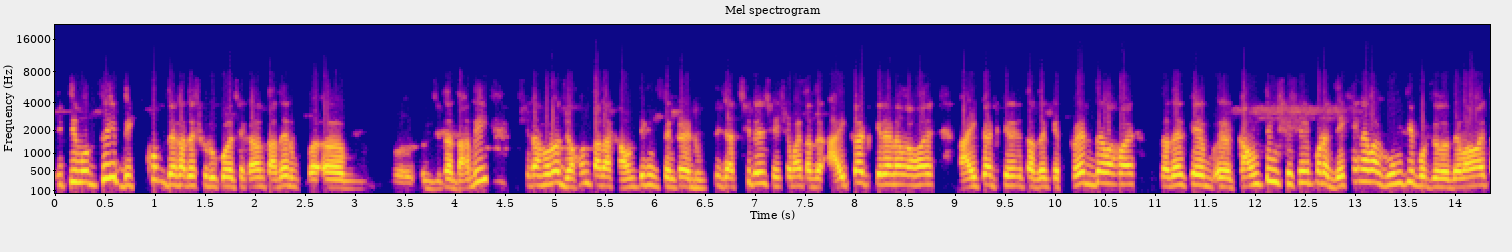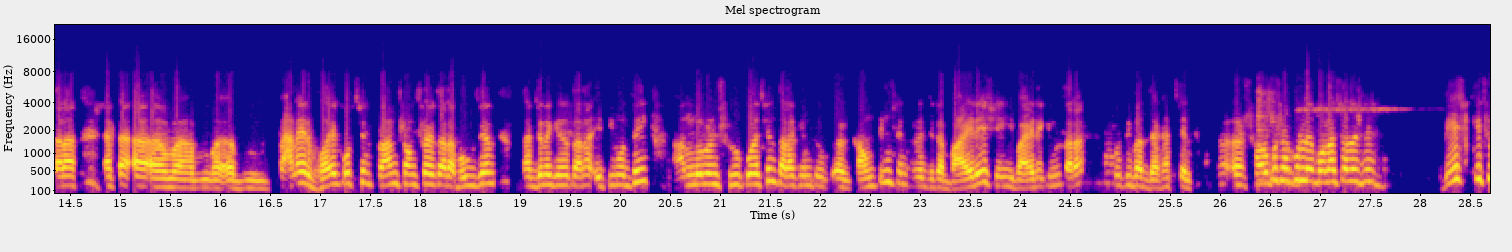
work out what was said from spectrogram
ইতিমধ্যেই বিক্ষোভ দেখাতে শুরু করেছে। কারণ তাদের যেটা দাবি, সেটা হলো যখন তারা কাউন্টিং সেন্টারে ঢুকতে যাচ্ছিলেন, সেই সময় তাদের আই কার্ড কেড়ে নেওয়া হয়। আই কার্ড কেড়ে তাদেরকে থ্রেট দেওয়া হয়। তাদেরকে কাউন্টিং শেষের পরে দেখে নেওয়ার হুমকি পর্যন্ত দেওয়া হয়। তারা একটা প্রাণের ভয়ে করছেন, প্রাণ সংশয়ে তারা ভুগছেন। তার জন্য কিন্তু তারা ইতিমধ্যেই আন্দোলন শুরু করেছেন। তারা কিন্তু কাউন্টিং সেন্টারে যেটা বাইরে, সেই বাইরে কিন্তু তারা প্রতিবাদ দেখাচ্ছেন। সর্বসাকুল্যে বলা চলে যে বেশ কিছু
